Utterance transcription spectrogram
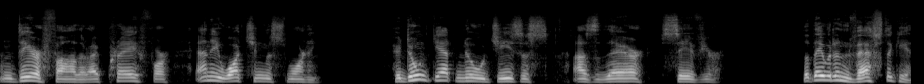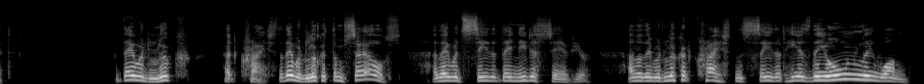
And dear Father, I pray for any watching this morning who don't yet know Jesus as their Saviour, that they would investigate, that they would look at Christ, that they would look at themselves, and they would see that they need a Saviour, and that they would look at Christ and see that He is the only one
